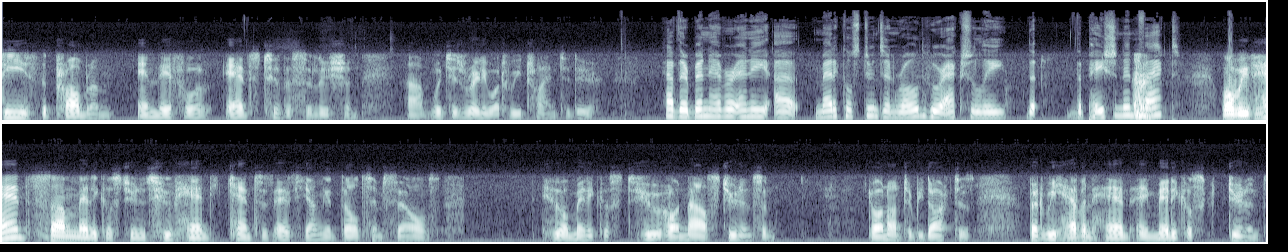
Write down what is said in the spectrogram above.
sees the problem and therefore adds to the solution, uh, which is really what we're trying to do. Have there been ever any uh, medical students enrolled who are actually the the patient, in fact? Well, we've had some medical students who've had cancers as young adults themselves, who are medical who are now students and gone on to be doctors, but we haven't had a medical student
